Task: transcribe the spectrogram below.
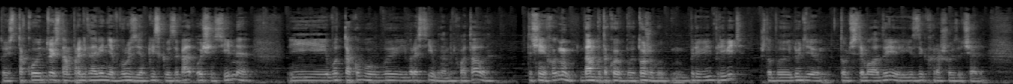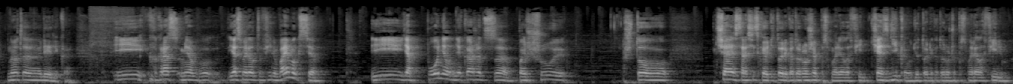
То есть такое, то есть там проникновение в Грузии английского языка очень сильное, и вот такого бы и в России бы нам не хватало. Точнее, ну, нам бы такое бы тоже бы привить, чтобы люди, в том числе молодые, язык хорошо изучали. Но это лирика. И как раз у меня... Я смотрел этот фильм в IMAX, и я понял, мне кажется, большую, что часть российской аудитории, которая уже посмотрела фильм, часть гика аудитории, которая уже посмотрела фильм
